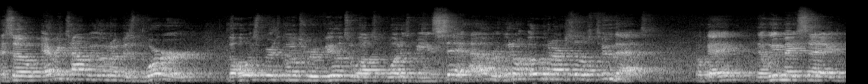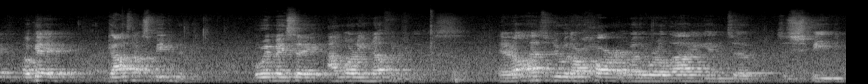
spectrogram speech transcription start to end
And so every time we open up His Word, the Holy Spirit is going to reveal to us what is being said. However, if we don't open ourselves to that, okay, then we may say, okay, God's not speaking to me. Or we may say, I'm learning nothing from this. And it all has to do with our heart and whether we're allowing Him to, to speak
